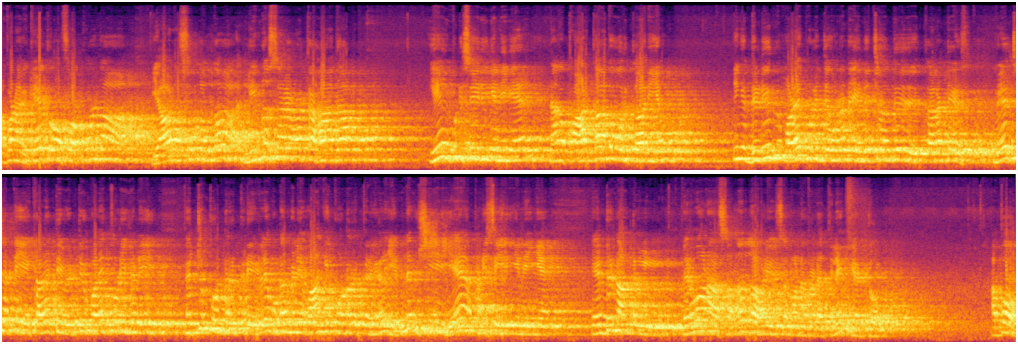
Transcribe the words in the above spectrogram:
அப்போ நாங்கள் கேட்குறோம் ஃபக்குல்னா யார சூழல் தான் நின்னும் சரவட்டகாதா ஏன் இப்படி செய்கிறீங்க நீங்கள் நாங்கள் பார்க்காத ஒரு காரியம். நீங்கள் திடீர்னு மழை பொழிந்த உடனே எழுச்சி வந்து கலட்டி மேல் சட்டையை கலட்டி விட்டு மலைத்துளிகளை பெற்றுக்கொண்டிருக்கிறீர்களே உடம்பிலே வாங்கி கொண்டிருக்கிறீர்களே என்ன விஷயம்? ஏன் அப்படி செய்கிறீங்க நீங்கள் என்று நாங்கள் பெருமானார் சல்லல்லா அலிவசமானவரிடத்திலே கேட்டோம். அப்போது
